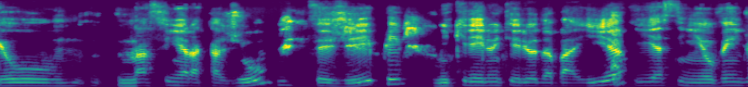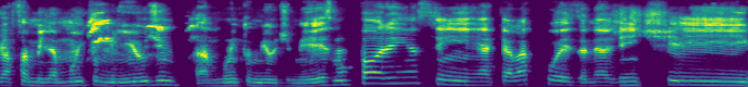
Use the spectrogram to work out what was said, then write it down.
Eu nasci em Aracaju, Sergipe, me criei no interior da Bahia e, assim, eu venho de uma família muito humilde, tá muito humilde mesmo. Porém, assim, aquela coisa, né, a gente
